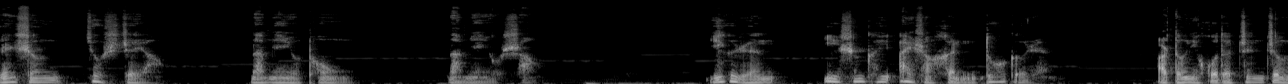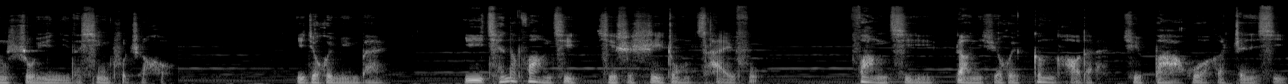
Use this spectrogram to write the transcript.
人生就是这样，难免有痛，难免有伤。一个人一生可以爱上很多个人，而等你获得真正属于你的幸福之后，你就会明白，以前的放弃其实是一种财富。放弃让你学会更好的去把握和珍惜。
